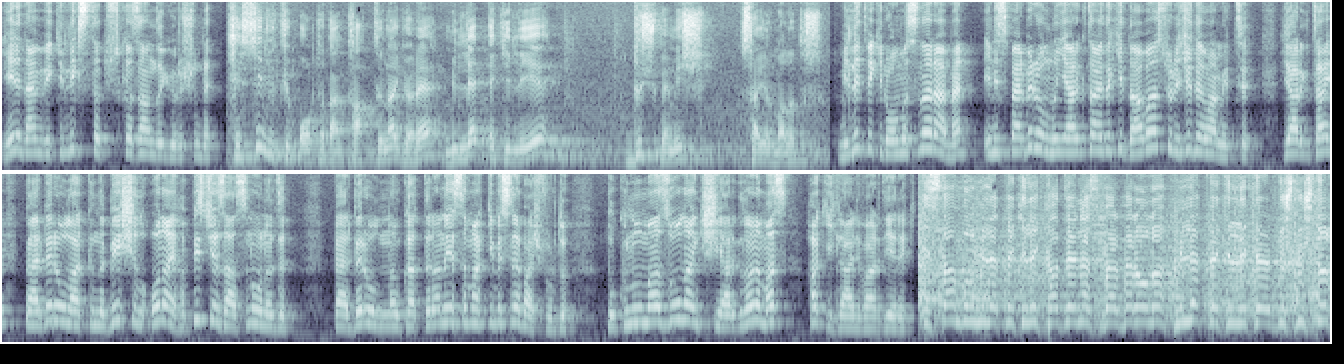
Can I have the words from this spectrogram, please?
yeniden vekillik statüsü kazandığı görüşünde. Kesin hüküm ortadan kalktığına göre milletvekilliği düşmemiş sayılmalıdır. Milletvekili olmasına rağmen Enis Berberoğlu'nun Yargıtay'daki dava süreci devam etti. Yargıtay Berberoğlu hakkında 5 yıl 10 ay hapis cezasını onadı. Berberoğlu'nun avukatları Anayasa Mahkemesi'ne başvurdu. Dokunulmazlığı olan kişi yargılanamaz, hak ihlali var diyerek. İstanbul Milletvekili Kadri Enes Berberoğlu milletvekillikleri düşmüştür.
